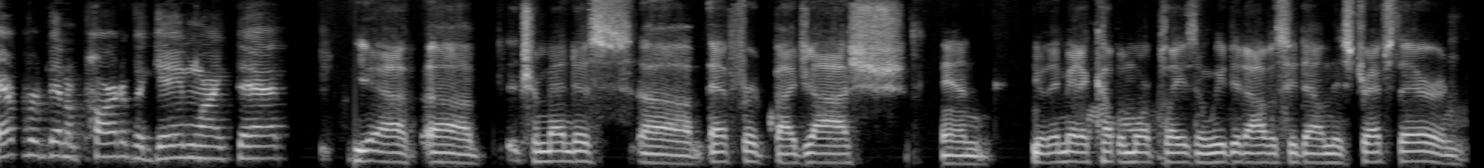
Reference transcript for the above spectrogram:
ever been a part of a game like that?" Yeah, uh, tremendous uh, effort by Josh, and you know they made a couple more plays than we did, obviously down the stretch there, and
